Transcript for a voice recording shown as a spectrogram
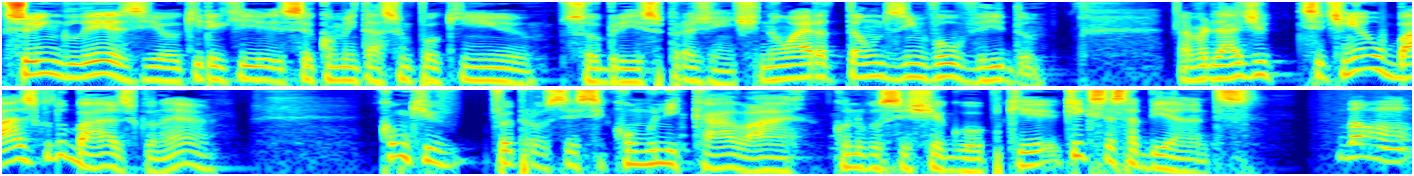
O seu inglês, e eu queria que você comentasse um pouquinho sobre isso pra gente, não era tão desenvolvido. Na verdade, você tinha o básico do básico, né? Como que foi pra você se comunicar lá quando você chegou? Porque o que, que você sabia antes? Bom,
